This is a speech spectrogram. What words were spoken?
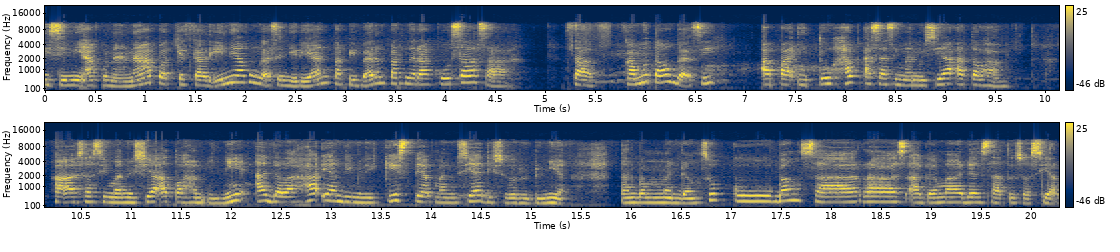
Di sini aku Nana, podcast kali ini aku nggak sendirian, tapi bareng partner aku Salsa. Sal, kamu tahu nggak sih apa itu hak asasi manusia atau HAM? Hak asasi manusia atau HAM ini adalah hak yang dimiliki setiap manusia di seluruh dunia, tanpa memandang suku, bangsa, ras, agama, dan status sosial.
